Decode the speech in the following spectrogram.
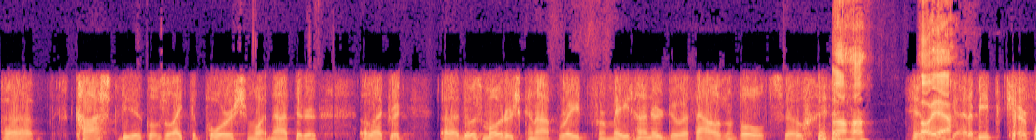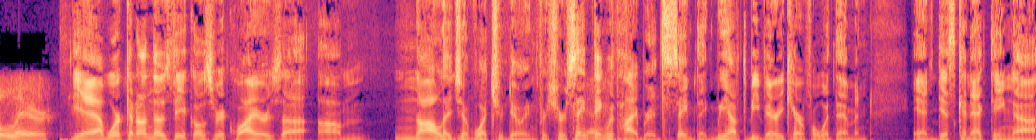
uh, cost vehicles like the Porsche and whatnot that are electric, uh, those motors can operate from 800 to 1,000 volts. So, Uh huh. Oh yeah. you got to be careful there. Yeah, working on those vehicles requires uh, um, knowledge of what you're doing for sure. Same thing with hybrids. Same thing. We have to be very careful with them and and disconnecting uh,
